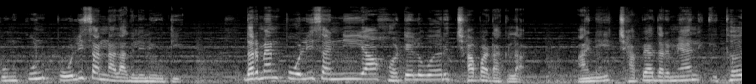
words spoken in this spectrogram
कुणकुण पोलिसांना लागलेली होती. दरम्यान पोलिसांनी या हॉटेलवर छापा टाकला आणि छाप्यादरम्यान इथं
